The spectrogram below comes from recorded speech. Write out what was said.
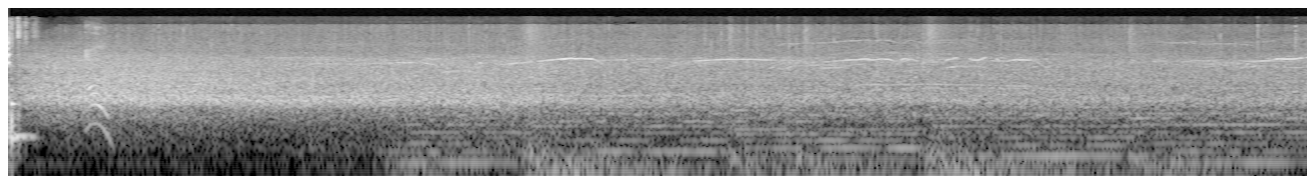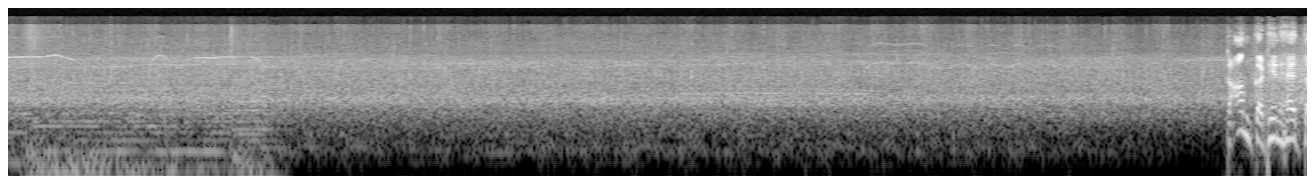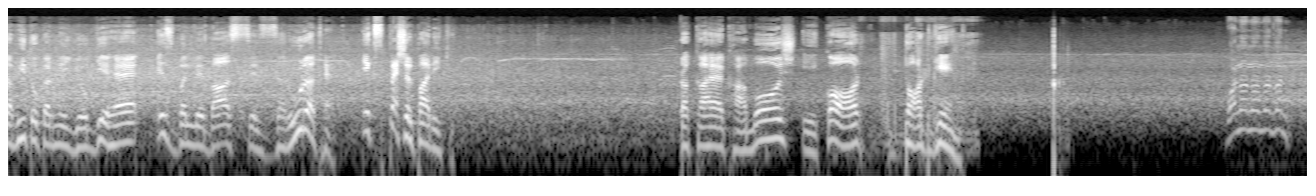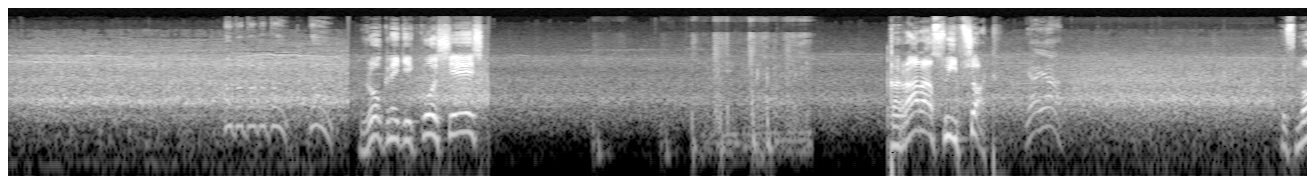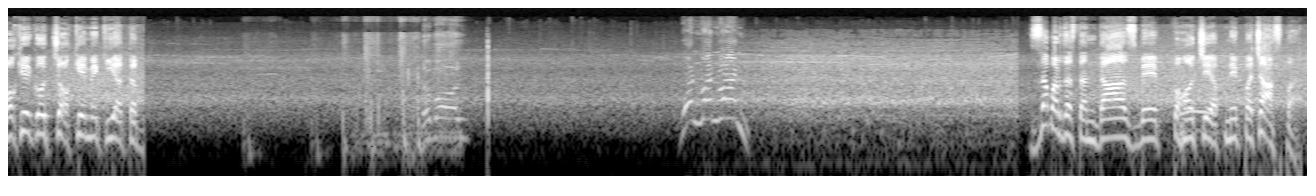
काम कठिन है तभी तो करने योग्य है। इस बल्लेबाज से ज़रूरत है एक स्पेशल पारी की। रखा है खामोश एक और डॉट गेंद रोकने की कोशिश। करारा स्वीप शॉट या या इस मौके को चौके में किया तब no ball. One, one, one. ज़बरदस्त अंदाज में पहुँचे अपने पचास पर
